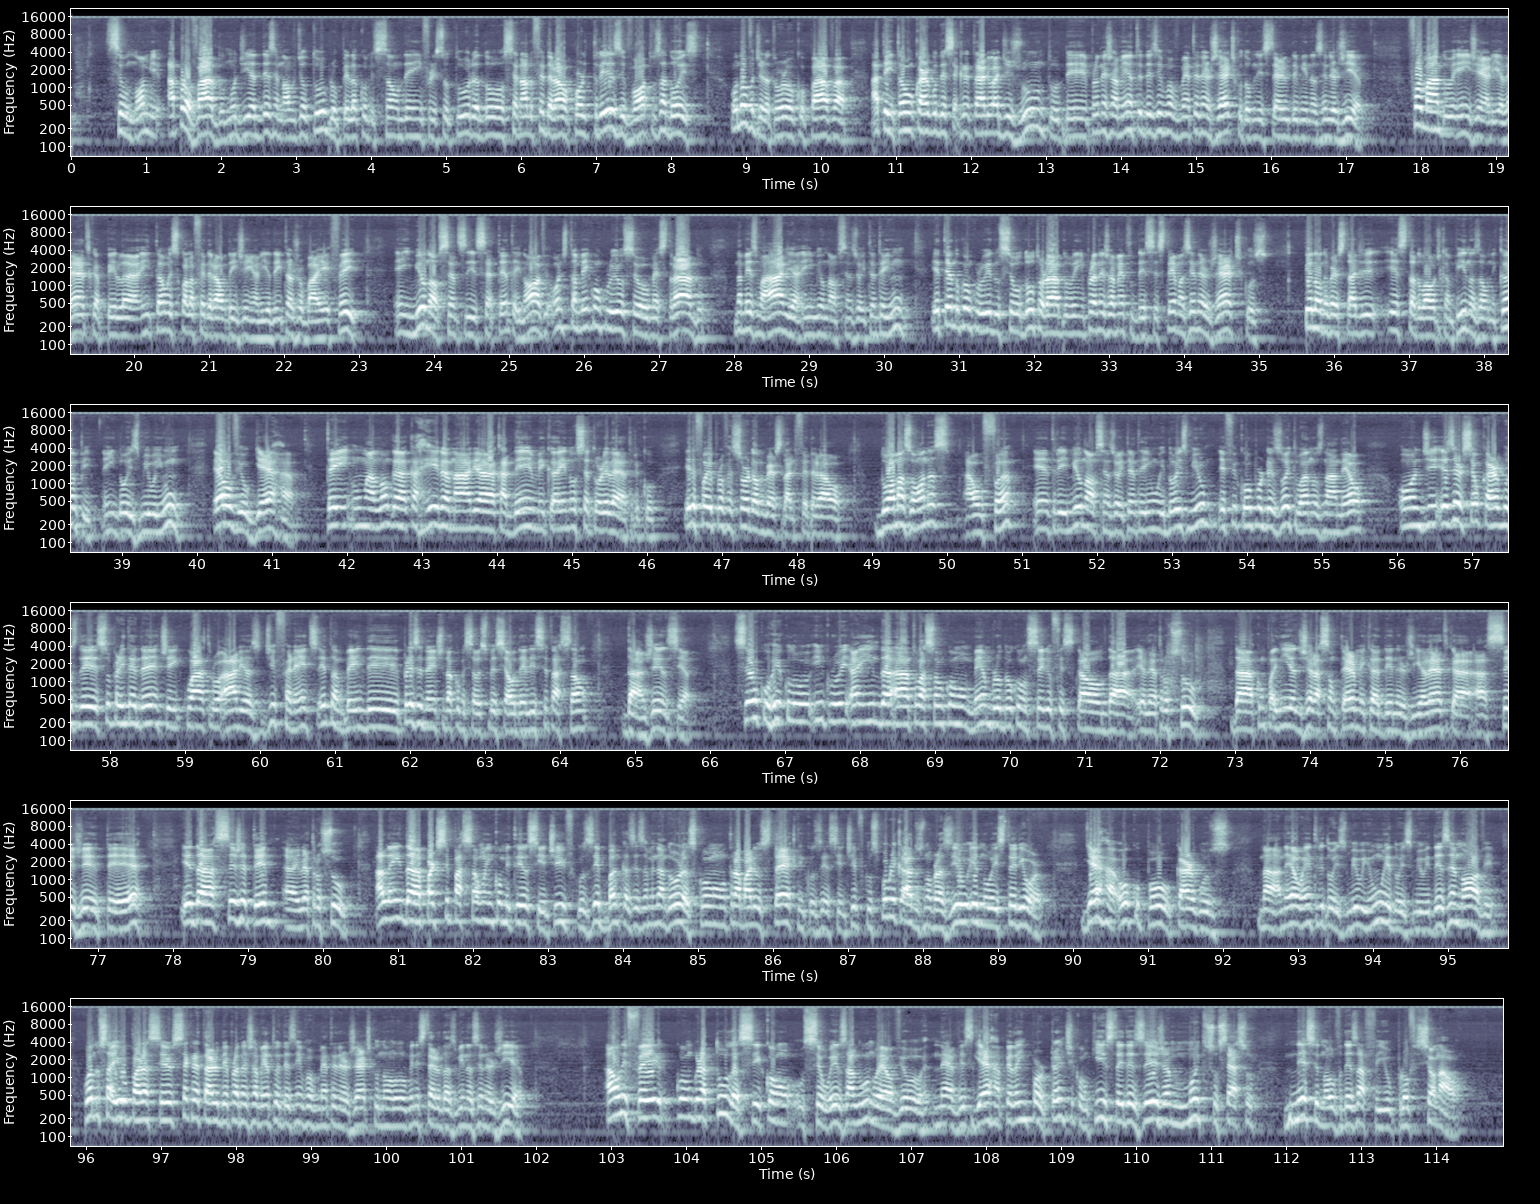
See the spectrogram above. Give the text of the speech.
seu nome aprovado no dia 19 de outubro pela Comissão de Infraestrutura do Senado Federal por 13 votos a 2. O novo diretor ocupava até então o cargo de secretário adjunto de Planejamento e Desenvolvimento Energético do Ministério de Minas e Energia. Formado em Engenharia Elétrica pela então Escola Federal de Engenharia de Itajubá, EFEI, em 1979, onde também concluiu seu mestrado na mesma área em 1981 e tendo concluído seu doutorado em Planejamento de Sistemas Energéticos pela Universidade Estadual de Campinas, a Unicamp, em 2001, Elvio Guerra tem uma longa carreira na área acadêmica e no setor elétrico. Ele foi professor da Universidade Federal do Amazonas, a UFAM, entre 1981 e 2000 e ficou por 18 anos na ANEL, onde exerceu cargos de superintendente em quatro áreas diferentes e também de presidente da Comissão Especial de Licitação da agência. Seu currículo inclui ainda a atuação como membro do Conselho Fiscal da Eletrosul, da Companhia de Geração Térmica de Energia Elétrica, a CGTE, e da CGT, a Eletrosul, além da participação em comitês científicos e bancas examinadoras com trabalhos técnicos e científicos publicados no Brasil e no exterior. Guerra ocupou cargos na ANEL entre 2001 e 2019, quando saiu para ser secretário de Planejamento e Desenvolvimento Energético no Ministério das Minas e Energia. A Unifei congratula-se com o seu ex-aluno Elvio Neves Guerra pela importante conquista e deseja muito sucesso nesse novo desafio profissional.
